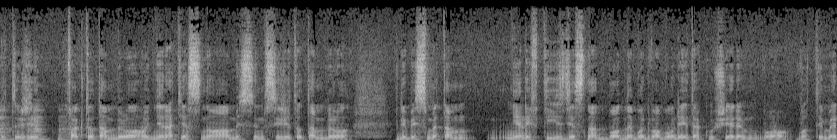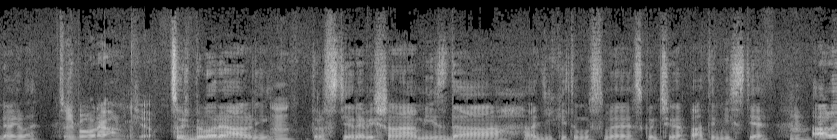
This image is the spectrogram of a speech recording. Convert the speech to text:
protože hmm, hmm. fakt to tam bylo hodně natěsno a myslím si, že to tam bylo, kdyby jsme tam měli v té jízdě snad bod nebo dva body, tak už jedem o, o ty medaile. Což bylo reálný, že jo? Což bylo reálný. Hmm. Prostě nevyšla nám jízda a díky tomu jsme skončili na pátém místě. Hmm. Ale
